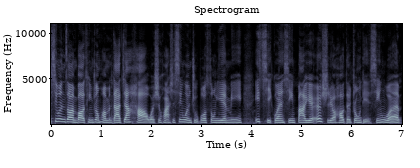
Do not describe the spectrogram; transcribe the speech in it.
新闻早晚报听众朋友们，大家好，我是华视新闻主播宋燕明，一起关心八月二十六号的重点新闻。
